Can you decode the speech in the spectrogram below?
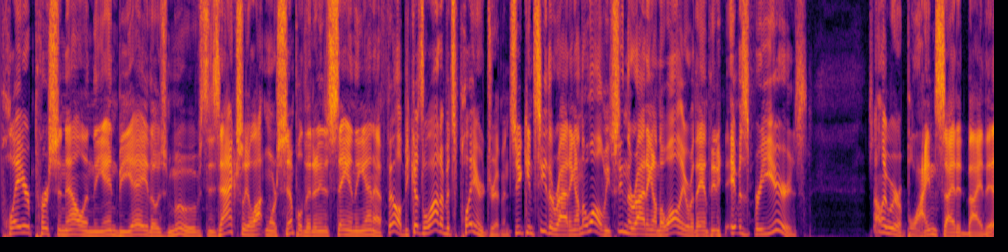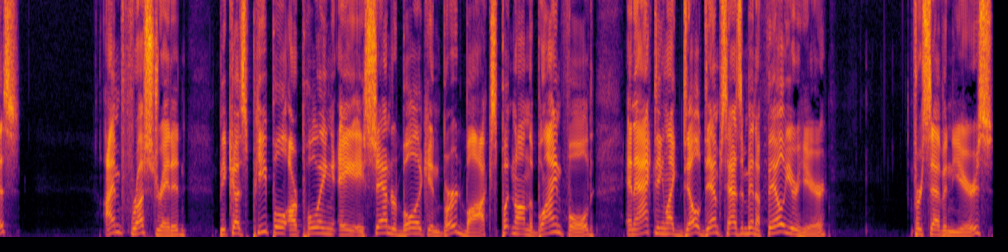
Player personnel in the NBA, those moves, is actually a lot more simple than it is, say, in the NFL because a lot of it's player driven. So you can see the writing on the wall. We've seen the writing on the wall here with Anthony Davis for years. It's not like we were blindsided by this. I'm frustrated because people are pulling a, a Sandra Bullock in Bird Box, putting on the blindfold, and acting like Dell Demps hasn't been a failure here for seven years,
